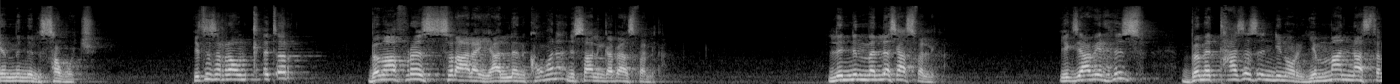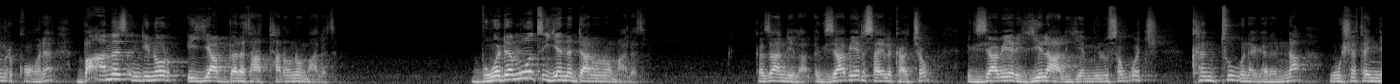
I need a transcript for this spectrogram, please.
የምንል ሰዎች የተሰራውን ቅጥር በማፍረስ ስራ ላይ ያለን ከሆነ ንሳ ልንገባ ያስፈልጋል። ልንመለስ ያስፈልጋል። የእግዚአብሔር ህዝብ በመታዘዝ እንዲኖር የማናስተምር ከሆነ በአመፅ እንዲኖር እያበረታታ ነው ነው ማለት ነው። ወደ ሞት እየነዳ ነው ነው ማለት ነው ከዛ እንዲህ ይላል እግዚአብሔር ሳይልካቸው እግዚአብሔር ይላል የሚሉ ሰዎች ከንቱ ነገርና ውሸተኛ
